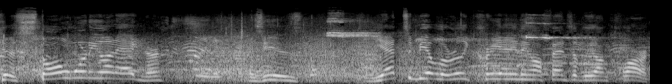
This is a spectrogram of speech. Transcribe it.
Get a stall warning on Egnor as he is yet to be able to really create anything offensively on Clark.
